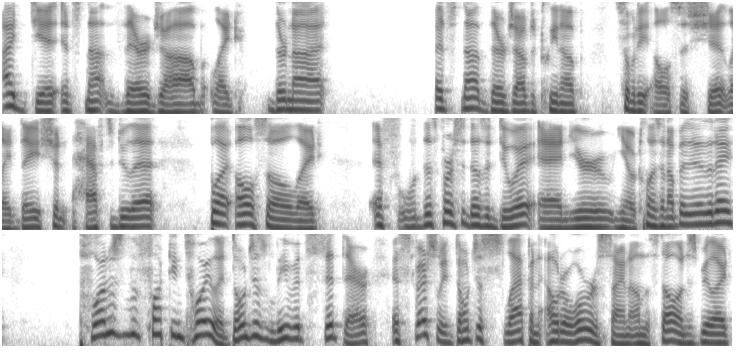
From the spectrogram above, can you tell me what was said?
I get it's not their job. Like they're not it's not their job to clean up somebody else's shit. Like they shouldn't have to do that. But also like if this person doesn't do it and you're, you know, closing up at the end of the day, plunge the fucking toilet. Don't just leave it sit there. Especially don't just slap an outer order sign on the stall and just be like,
